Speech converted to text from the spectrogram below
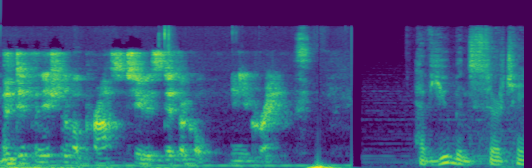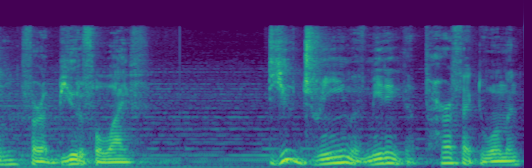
The definition of a prostitute is difficult in Ukraine. Have you been searching for a beautiful wife? Do you dream of meeting the perfect woman,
